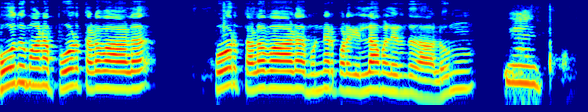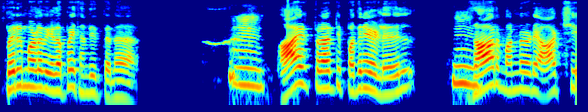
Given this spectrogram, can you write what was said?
போதுமான போர் தளவாட போர் தளவாட முன்னேற்பாடுகள் இல்லாமல் இருந்ததாலும் பெருமளவு இழப்பை சந்தித்தன. ம் ஆயிரத்தி தொள்ளாயிரத்தி பதினேழில் ஜார் மன்னருடைய ஆட்சி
